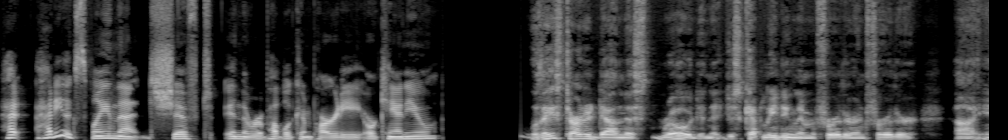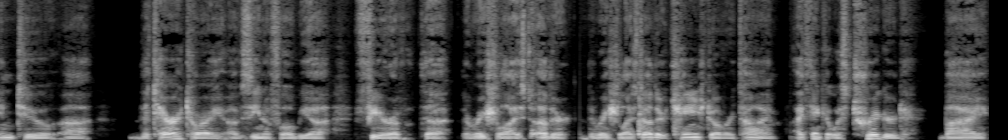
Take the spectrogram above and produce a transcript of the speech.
How, how do you explain that shift in the Republican Party, or can you? Well, they started down this road and it just kept leading them further and further uh, into uh, the territory of xenophobia, fear of the, the racialized other. The racialized other changed over time. I think it was triggered by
